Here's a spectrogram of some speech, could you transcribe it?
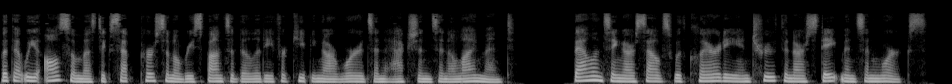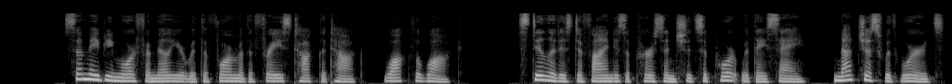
but that we also must accept personal responsibility for keeping our words and actions in alignment. Balancing ourselves with clarity and truth in our statements and works. Some may be more familiar with the form of the phrase talk the talk, walk the walk. Still, it is defined as a person should support what they say, not just with words,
